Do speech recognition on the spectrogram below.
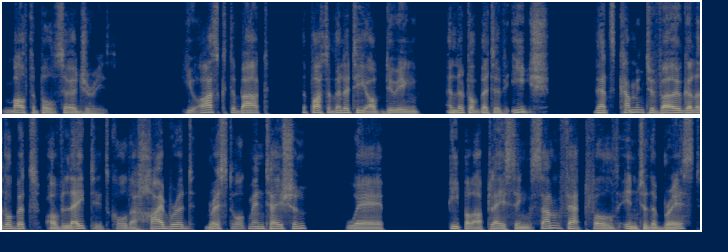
multiple surgeries. You asked about the possibility of doing a little bit of each. That's come into vogue a little bit of late. It's called a hybrid breast augmentation, where people are placing some fat fills into the breast,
